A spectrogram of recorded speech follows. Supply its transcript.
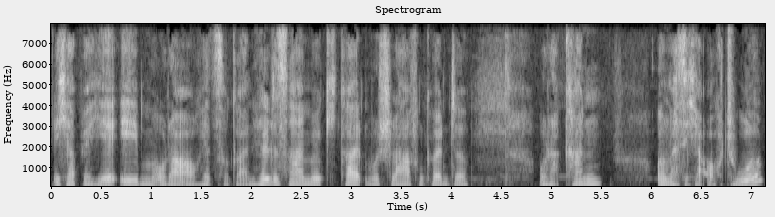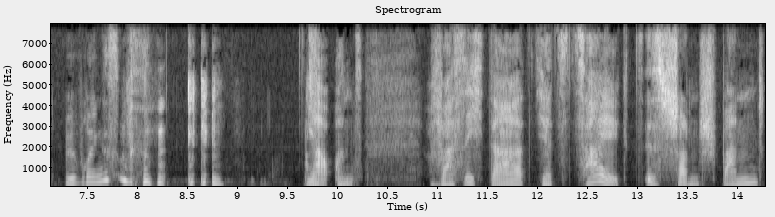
ich habe ja hier eben oder auch jetzt sogar in Hildesheim Möglichkeiten, wo ich schlafen könnte oder kann und was ich ja auch tue übrigens. ja und was sich da jetzt zeigt, ist schon spannend,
